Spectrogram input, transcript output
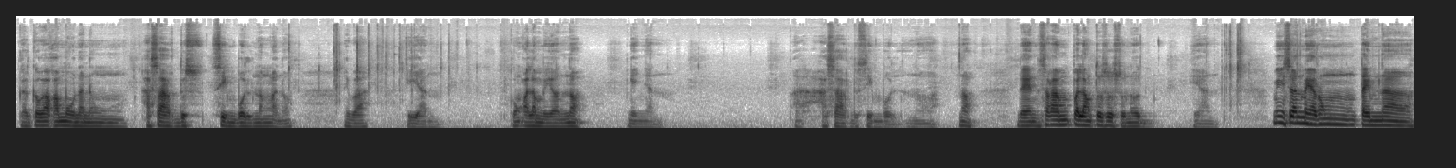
gagawa ka muna nung hazardous symbol ng ano, di ba? Iyan. Kung alam mo yon no? Ganyan hazardous symbol. No? No? Then, saka mo pa lang to susunod. Yan. Minsan, merong time na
